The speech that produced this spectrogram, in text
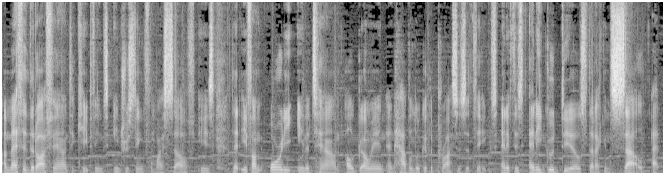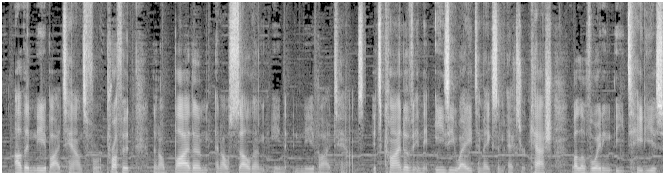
A method that I found to keep things interesting for myself is that if I'm already in a town, I'll go in and have a look at the prices of things. And if there's any good deals that I can sell at other nearby towns for a profit, then I'll buy them and I'll sell them in nearby towns. It's kind of an easy way to make some extra cash while avoiding the tedious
